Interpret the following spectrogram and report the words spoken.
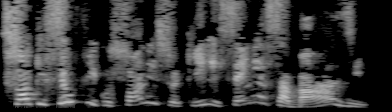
Só que se eu fico só nisso aqui, sem essa base,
